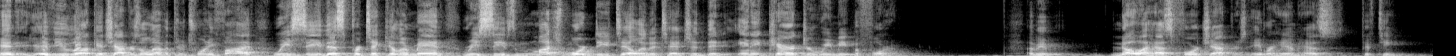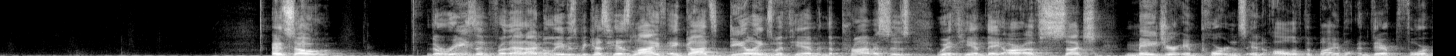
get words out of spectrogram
And if you look at chapters 11 through 25, we see this particular man receives much more detail and attention than any character we meet before him. I mean, Noah has four chapters, Abraham has 15. And so the reason for that, I believe, is because his life and God's dealings with him and the promises with him, they are of such major importance in all of the Bible. And therefore,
